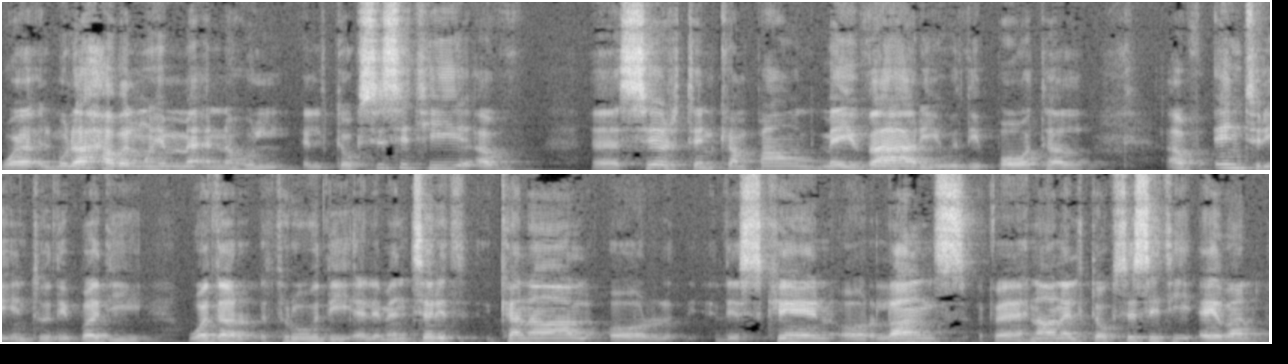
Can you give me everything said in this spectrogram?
والملاحظة المهمة أنه التوكسيسيتي of certain compound may vary with the portal of entry into the body whether through the alimentary canal or the skin or lungs فهنا التوكسيسيتي أيضا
